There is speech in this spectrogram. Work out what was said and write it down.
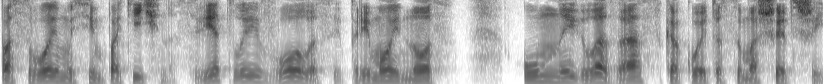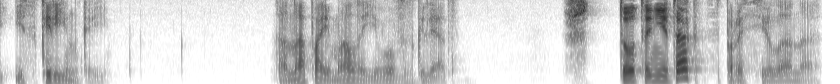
по-своему симпатична. Светлые волосы, прямой нос, умные глаза с какой-то сумасшедшей искринкой. Она поймала его взгляд. «Что-то не так?» – спросила она.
